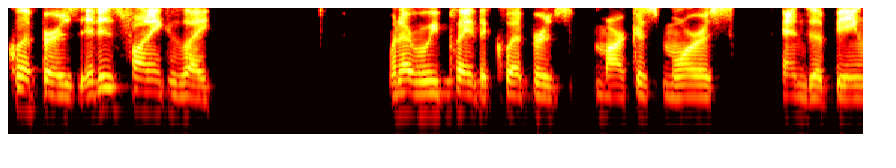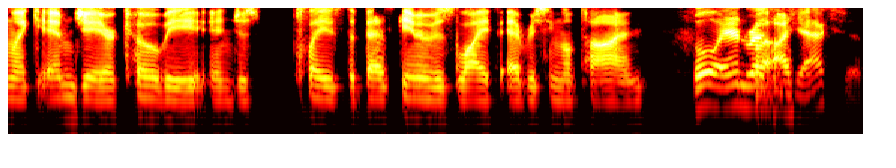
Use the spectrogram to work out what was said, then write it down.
Clippers, it is funny because like whenever we play the Clippers, Marcus Morris ends up being like MJ or Kobe and just plays the best game of his life every single time. Oh, and Reggie I, Jackson.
